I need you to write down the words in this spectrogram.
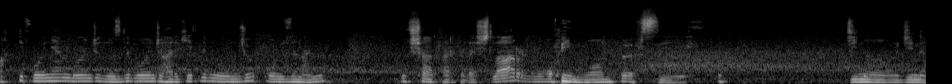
Aktif oynayan bir oyuncu, hızlı bir oyuncu, hareketli bir oyuncu. O yüzden hani bu şart arkadaşlar. Robin Van Persie. Gino, Gino.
